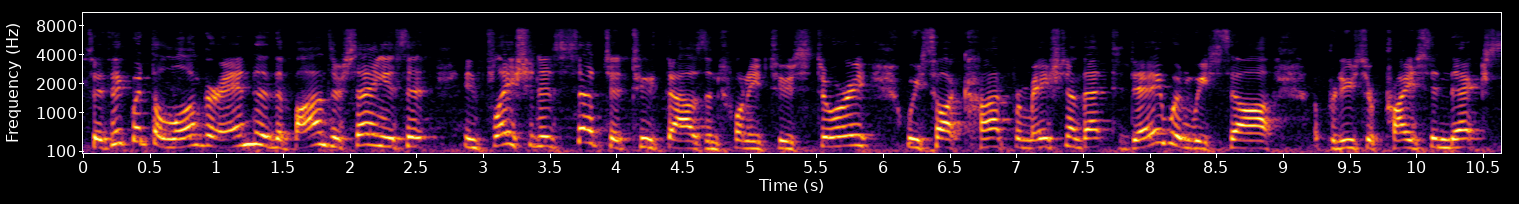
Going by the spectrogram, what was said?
So I think what the longer end of the bonds are saying is that inflation is such a 2022 story. We saw confirmation of that today when we saw a producer price index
